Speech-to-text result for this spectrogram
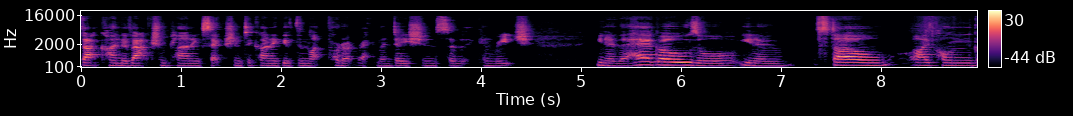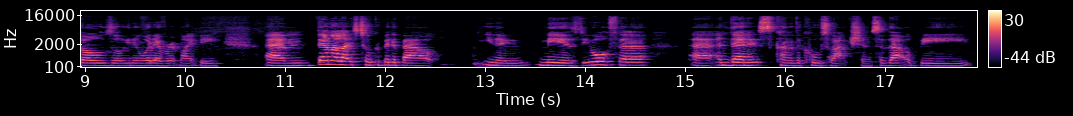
that kind of action planning section to kind of give them like product recommendations so that they can reach, you know, their hair goals or you know style icon goals or you know whatever it might be. Um, then I like to talk a bit about you know me as the author, uh, and then it's kind of the call to action. So that will be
